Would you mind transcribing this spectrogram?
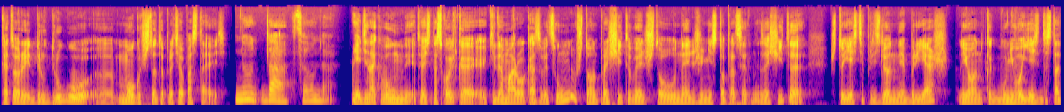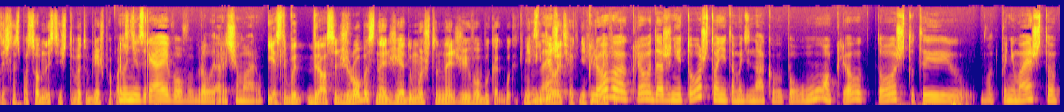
которые друг другу э, могут что-то противопоставить. Ну да, в целом да. И одинаково умные. То есть насколько Кидамару оказывается умным, что он просчитывает, что у Неджи не стопроцентная защита, что есть определенная брешь, и он как бы у него есть достаточно способностей, чтобы в эту брешь попасть. Но Ну, не зря его выбрал Рачимару. Если бы дрался Джироба с Неджи, я думаю, что Неджи его бы как бы как нефиг Знаешь, делать, как нефиг нафиг. Клево, клево даже не то, что они там одинаковые по уму, а клево то, что ты вот понимаешь, что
